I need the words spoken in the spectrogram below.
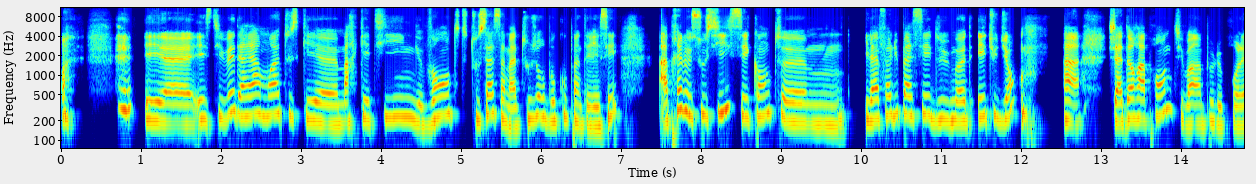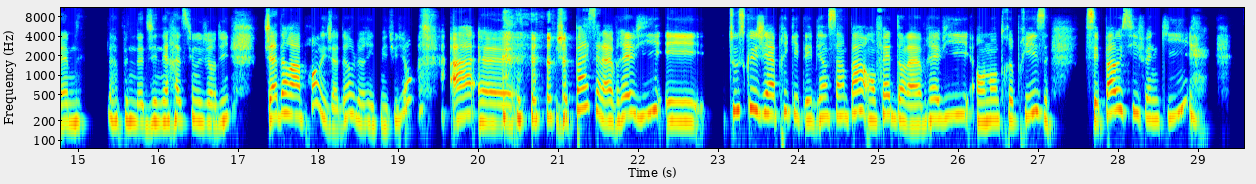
et, et, si tu veux, derrière moi, tout ce qui est marketing, vente, tout ça, ça m'a toujours beaucoup intéressé. Après, le souci, c'est quand il a fallu passer du mode étudiant ah, j'adore apprendre, tu vois un peu le problème un peu de notre génération aujourd'hui. J'adore apprendre et j'adore le rythme étudiant. À, euh, je passe à la vraie vie et tout ce que j'ai appris qui était bien sympa, en fait, dans la vraie vie en entreprise, c'est pas aussi funky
